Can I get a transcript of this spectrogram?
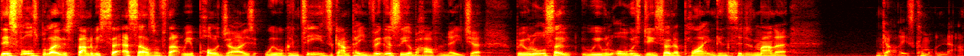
This falls below the standard we set ourselves, and for that we apologise. We will continue to campaign vigorously on behalf of nature, but we will also we will always do so in a polite and considered manner. Guys, come on now.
